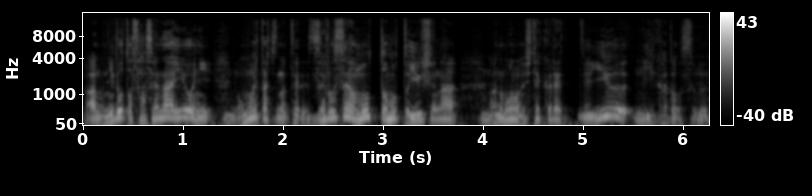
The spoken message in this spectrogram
あの二度とさせないように、お前たちの手でゼロ戦をもっともっと優秀なあのものにしてくれっていう言い方をする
